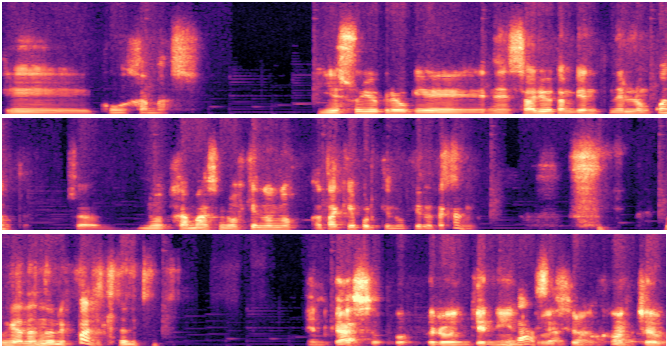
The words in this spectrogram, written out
eh, con Hamas. Y eso yo creo que es necesario también tenerlo en cuenta. O sea, no, jamás no es que no nos ataque porque no quiere atacarnos. Ganas no le faltan. En caso, pero en Jenin lo hicieron concha.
